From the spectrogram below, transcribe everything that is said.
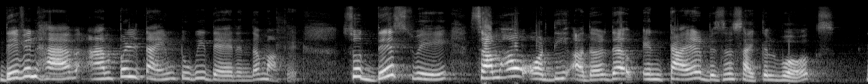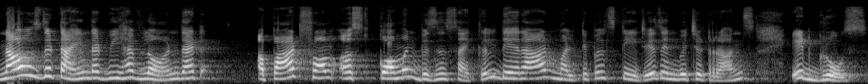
they will have ample time to be there in the market. So, this way somehow or the other the entire business cycle works. Now is the time that we have learned that apart from a common business cycle, there are multiple stages in which it runs, it grows.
